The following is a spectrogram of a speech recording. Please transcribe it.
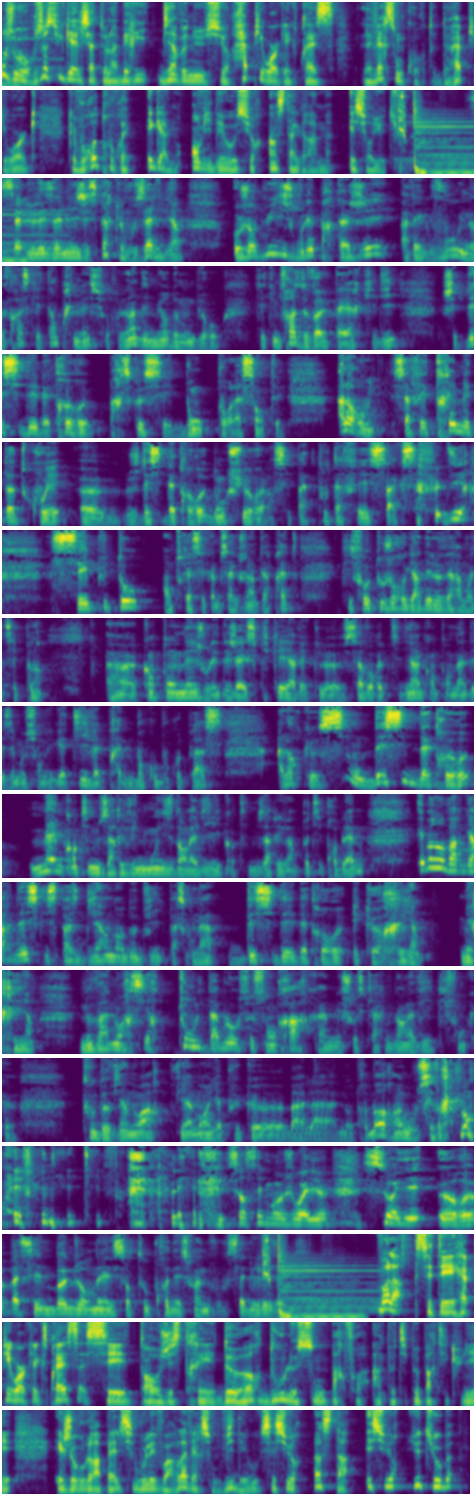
Bonjour, je suis Gaël Châtelain-Berry, bienvenue sur Happy Work Express, la version courte de Happy Work que vous retrouverez également en vidéo sur Instagram et sur YouTube. Salut les amis, j'espère que vous allez bien. Aujourd'hui, je voulais partager avec vous une phrase qui est imprimée sur l'un des murs de mon bureau, qui est une phrase de Voltaire qui dit ⁇ J'ai décidé d'être heureux parce que c'est bon pour la santé ⁇ alors oui, ça fait très méthode Coué. Euh, je décide d'être heureux, donc je suis heureux. Alors c'est pas tout à fait ça que ça veut dire. C'est plutôt, en tout cas c'est comme ça que je l'interprète, qu'il faut toujours regarder le verre à moitié plein. Euh, quand on est, je vous l'ai déjà expliqué, avec le cerveau reptilien, quand on a des émotions négatives, elles prennent beaucoup beaucoup de place. Alors que si on décide d'être heureux, même quand il nous arrive une mouise dans la vie, quand il nous arrive un petit problème, eh ben on va regarder ce qui se passe bien dans notre vie parce qu'on a décidé d'être heureux et que rien mais rien ne va noircir tout le tableau. Ce sont rares quand même les choses qui arrivent dans la vie qui font que tout devient noir. Finalement, il n'y a plus que bah, la, notre mort, hein, où c'est vraiment définitif. Allez, sur ces mots joyeux, soyez heureux, passez une bonne journée et surtout prenez soin de vous. Salut les amis. Voilà, c'était Happy Work Express, c'est enregistré dehors, d'où le son parfois un petit peu particulier. Et je vous le rappelle, si vous voulez voir la version vidéo, c'est sur Insta et sur YouTube.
